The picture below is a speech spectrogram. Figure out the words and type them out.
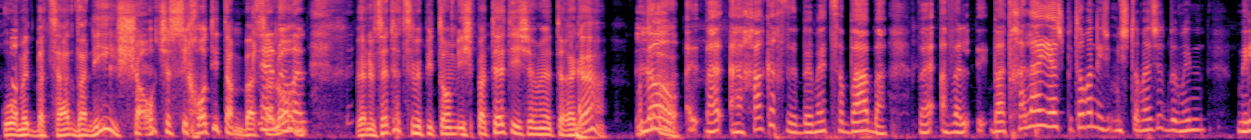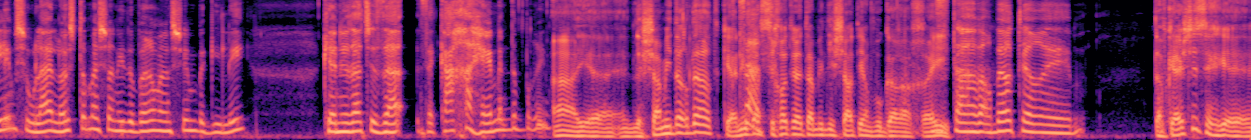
הוא עומד בצד, ואני שעות של שיחות איתם בסלון. כן, אבל- ואני מוצא את עצמי פתאום איש פתטי שאומר, תירגע. לא, קרה?" אחר כך זה באמת סבבה. אבל בהתחלה יש, פתאום אני משתמשת במין מילים שאולי אני לא אשתמש, שאני אדבר עם אנשים בגילי, כי אני יודעת שזה זה ככה הם מדברים. אה, אה, לשם הידרדרת? כי אני. בשיחות האלה תמיד נשארתי המבוגר אז האחראי. אתה הרבה יותר... אה, דווקא יש. אה,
